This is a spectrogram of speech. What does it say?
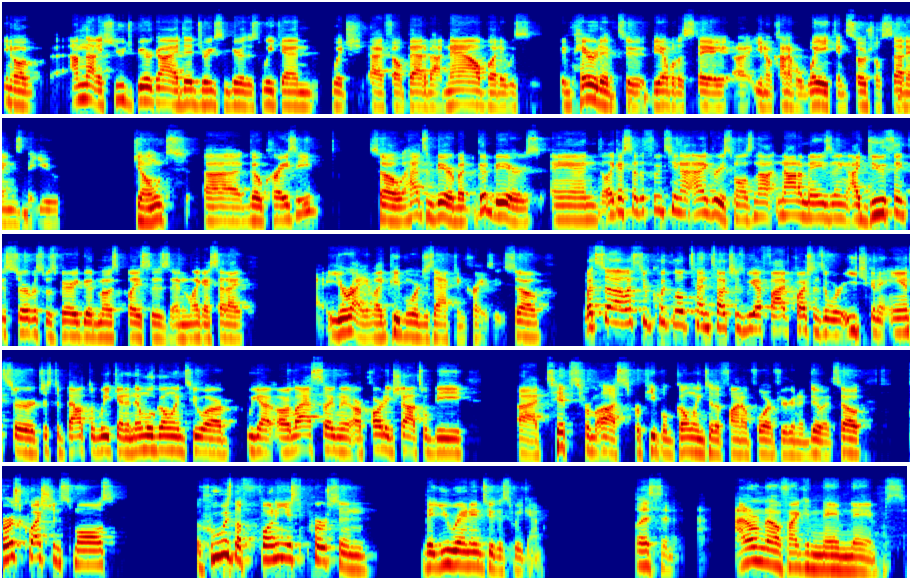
you know, I'm not a huge beer guy. I did drink some beer this weekend, which I felt bad about now, but it was imperative to be able to stay, uh, you know, kind of awake in social settings that you don't uh, go crazy. So had some beer, but good beers. And like I said, the food scene, I, I agree, Smalls not not amazing. I do think the service was very good most places. And like I said, I you're right, like people were just acting crazy. So let's uh let's do quick little 10 touches. We got five questions that we're each going to answer just about the weekend, and then we'll go into our we got our last segment. Our parting shots will be uh, tips from us for people going to the Final Four if you're going to do it. So, first question, Smalls, who was the funniest person that you ran into this weekend? Listen, I don't know if I can name names.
